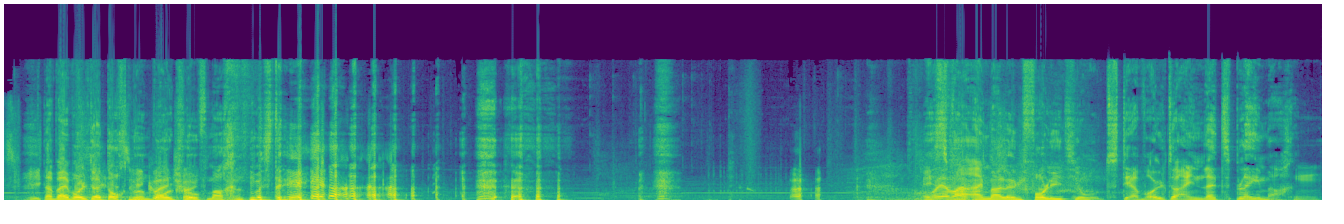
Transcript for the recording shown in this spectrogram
Dabei wollte er doch nur einen. Ballgrove machen. Du? Es war einmal ein Vollidiot, der wollte ein Let's Play machen.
